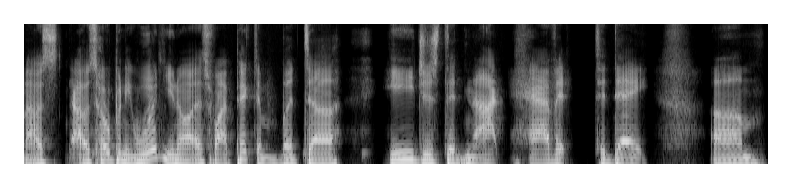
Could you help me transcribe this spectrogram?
I was I was hoping he would, you know, that's why I picked him, but uh, he just did not have it today. Um,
